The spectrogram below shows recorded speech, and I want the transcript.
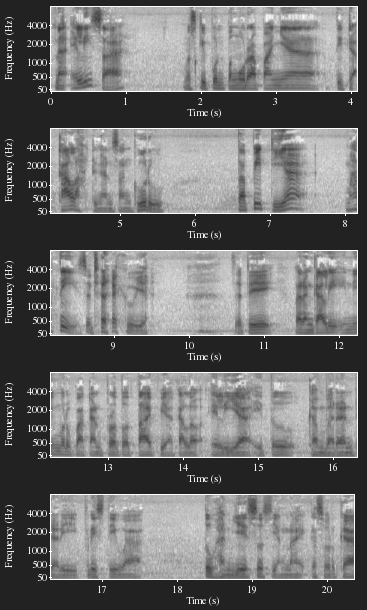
Nah Elisa, meskipun pengurapannya tidak kalah dengan sang guru, tapi dia mati, saudaraku ya. Jadi barangkali ini merupakan prototipe ya kalau Elia itu gambaran dari peristiwa Tuhan Yesus yang naik ke surga.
